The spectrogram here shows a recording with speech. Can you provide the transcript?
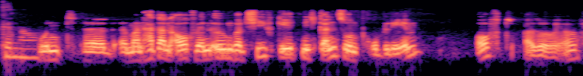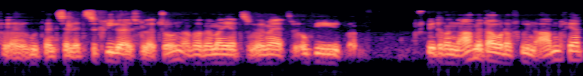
genau. Und äh, man hat dann auch, wenn irgendwas schief geht, nicht ganz so ein Problem. Oft, also ja, ja, gut, wenn es der letzte Flieger ist, vielleicht schon, aber wenn man jetzt, wenn man jetzt irgendwie späteren Nachmittag oder frühen Abend fährt,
